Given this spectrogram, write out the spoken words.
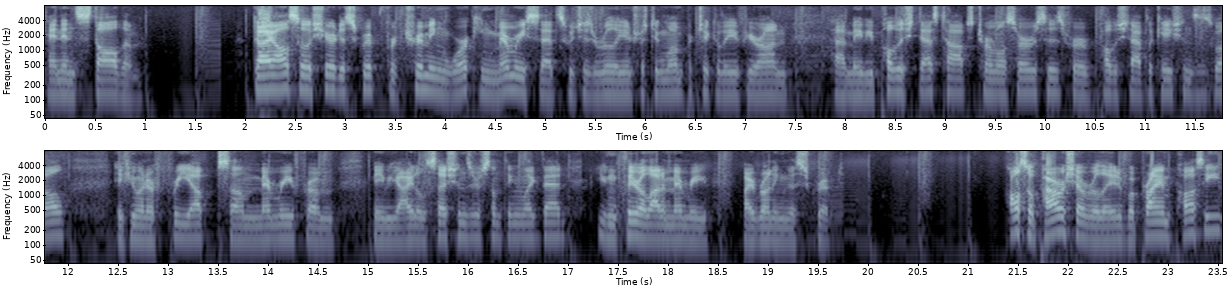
and install them. Guy also shared a script for trimming working memory sets, which is a really interesting one, particularly if you're on uh, maybe published desktops, terminal services for published applications as well. If you want to free up some memory from maybe idle sessions or something like that, you can clear a lot of memory by running this script. Also, PowerShell related, but Brien Posey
